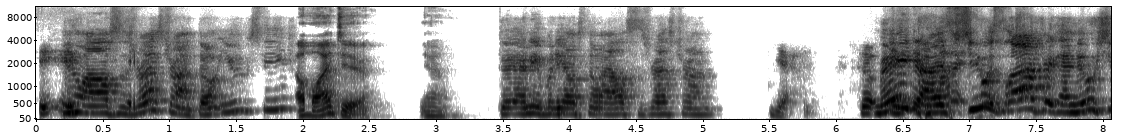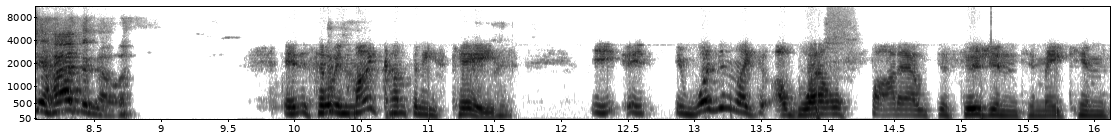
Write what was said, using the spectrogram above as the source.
You know Alice's restaurant, don't you, Steve? Oh, I do. Yeah. Do anybody else know Alice's restaurant? Yeah. So May does. My, she was laughing. I knew she had to know it. it so in my company's case, it, it, it wasn't like a well thought out decision to make him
